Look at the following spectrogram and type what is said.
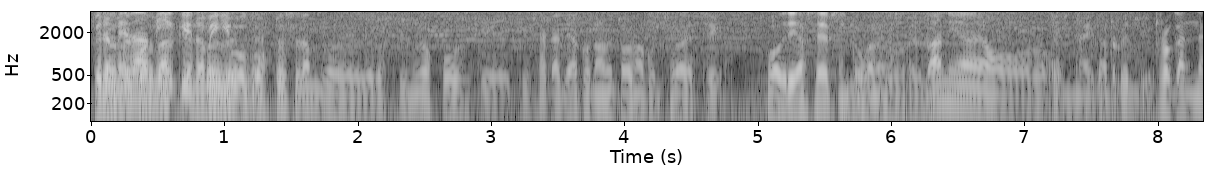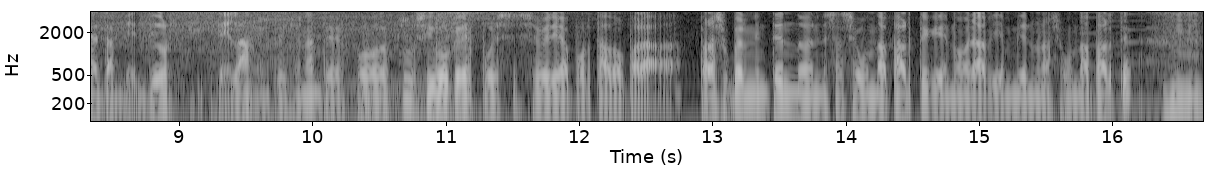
pero Quiero me da a mí que no me equivoco. Estos eran de los, de los primeros juegos que, que sacaría Konami para una consola de Sega. Podría ser, lugar con. Castlevania o Rocket Knight Adventure. Rock and Night Adventure, tela. Impresionante, juego exclusivo que después se vería portado para, para Super Nintendo en esa segunda parte, que no era bien bien una segunda parte. Ujú.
